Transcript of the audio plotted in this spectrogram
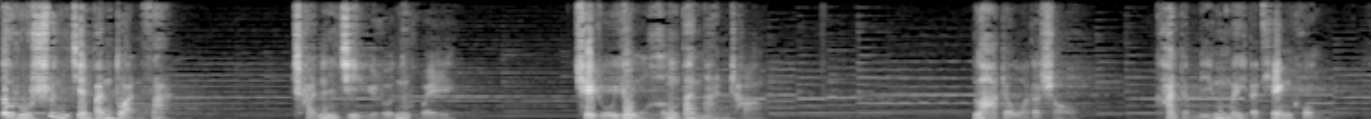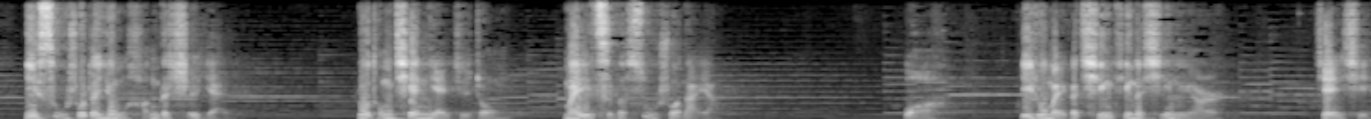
都如瞬间般短暂，沉寂与轮回，却如永恒般漫长。拉着我的手，看着明媚的天空，你诉说着永恒的誓言，如同千年之中每次的诉说那样。我，一如每个倾听的幸运儿，坚信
